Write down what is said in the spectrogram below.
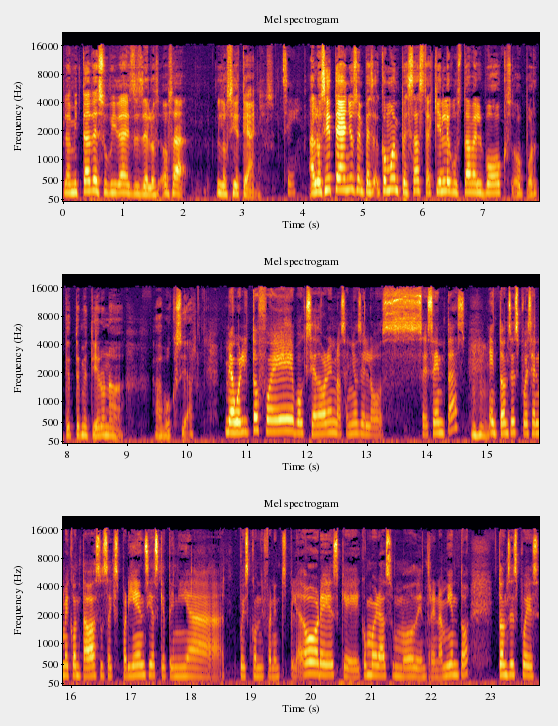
La mitad de su vida es desde los, o sea, los siete años. Sí. A los siete años, empe- ¿cómo empezaste? ¿A quién le gustaba el box o por qué te metieron a, a boxear? Mi abuelito fue boxeador en los años de los 60 Ujú. Entonces, pues él me contaba sus experiencias que tenía pues con diferentes peleadores, que cómo era su modo de entrenamiento. Entonces, pues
